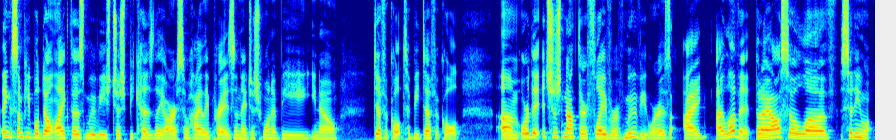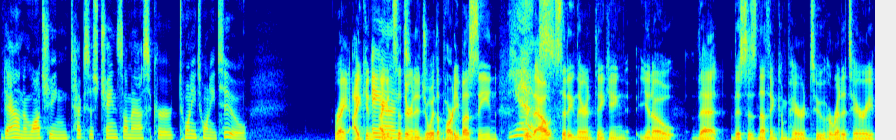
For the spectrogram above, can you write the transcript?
I think some people don't like those movies just because they are so highly praised, and they just want to be, you know, difficult to be difficult, um, or that it's just not their flavor of movie. Whereas I I love it, but I also love sitting down and watching Texas Chainsaw Massacre 2022. Right. I can I can sit there and enjoy the party bus scene Yes. without sitting there and thinking, you know, that this is nothing compared to Hereditary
